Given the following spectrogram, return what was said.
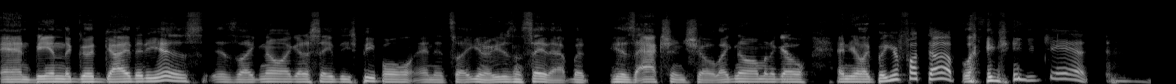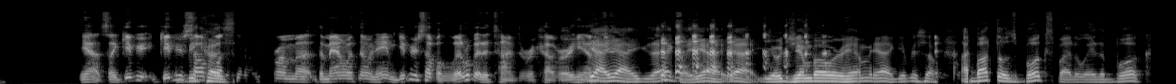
and being the good guy that he is is like no i gotta save these people. And it's like you know he doesn't say that but his actions show like no i'm gonna go and you're like but you're fucked up. Like you can't. Yeah it's like give you give yourself because, from uh, the man with no name give yourself a little bit of time to recover you know? yeah yeah exactly. Yeah yeah. Yojimbo or him yeah give yourself i bought those books by the way the book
